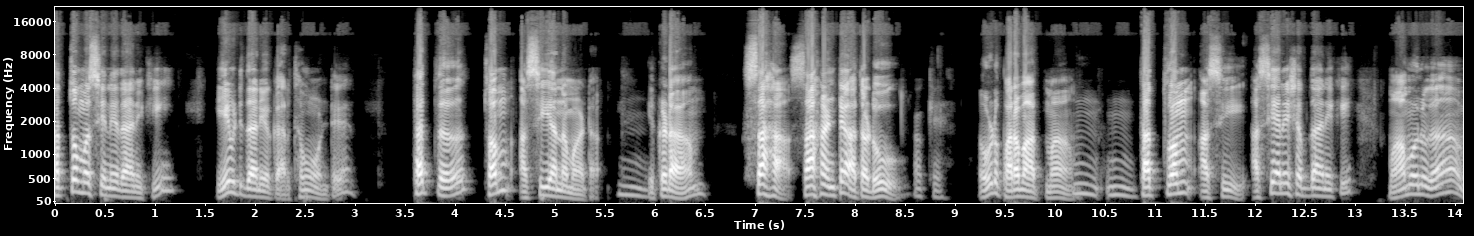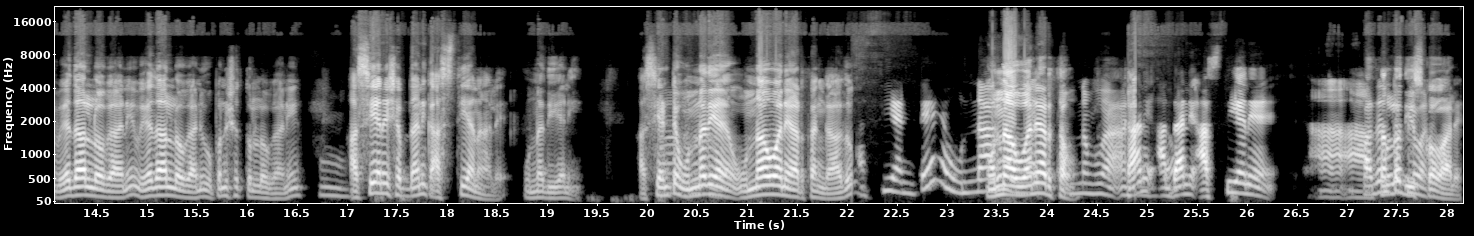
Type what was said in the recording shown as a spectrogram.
తత్వమసి అనే దానికి ఏమిటి దాని యొక్క అర్థము అంటే తత్ త్వం అసి అన్నమాట. ఇక్కడ సహ సహ అంటే అతడు. ఎవడు? పరమాత్మ. తత్వం అసి. అసి అనే శబ్దానికి మామూలుగా వేదాల్లో కానీ వేదాల్లో కానీ ఉపనిషత్తుల్లో కానీ ఉమ్, అసి అనే శబ్దానికి అస్థి అనాలి ఉన్నది అని. అసి అంటే. ఉన్నది ఉన్నావు అనే అర్థం కాదు. అంటే ఉన్నావు అని అర్థం. కానీ. దాన్ని అస్థి అనే అర్థంలో. తీసుకోవాలి.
